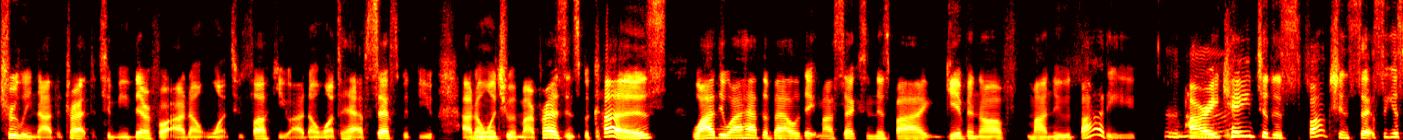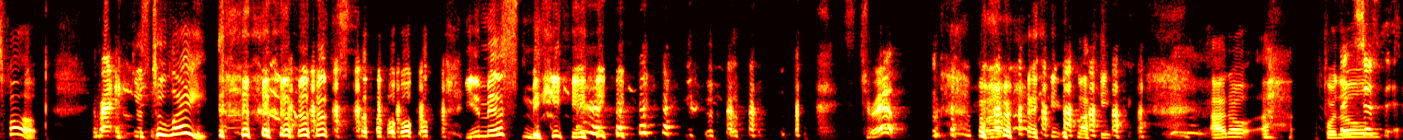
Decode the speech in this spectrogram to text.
truly not attracted to me. Therefore, I don't want to fuck you. I don't want to have sex with you. I don't want you in my presence because why do I have to validate my sexiness by giving off my nude body? I already Mhm. came to this function sexy as fuck. Right. It's too late. so you missed me. it's true. Like I don't for those It's just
